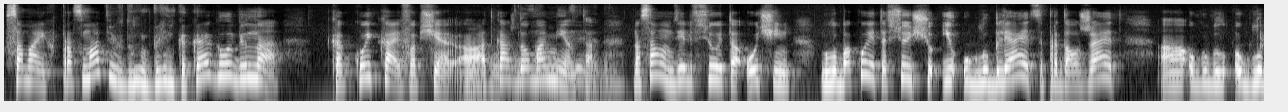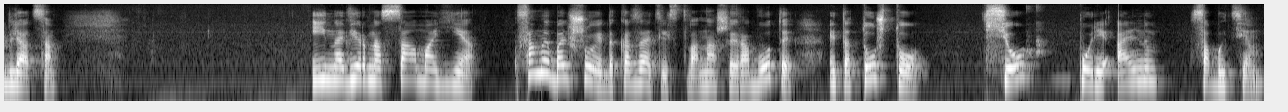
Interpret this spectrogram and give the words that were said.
сама их просматриваю, думаю, блин, какая глубина, какой кайф вообще угу, от каждого на момента. Деле, да. На самом деле все это очень глубоко, это все еще и углубляется, продолжает а, углубляться. И, наверное, самое Самое большое доказательство нашей работы – это то, что все по реальным событиям.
